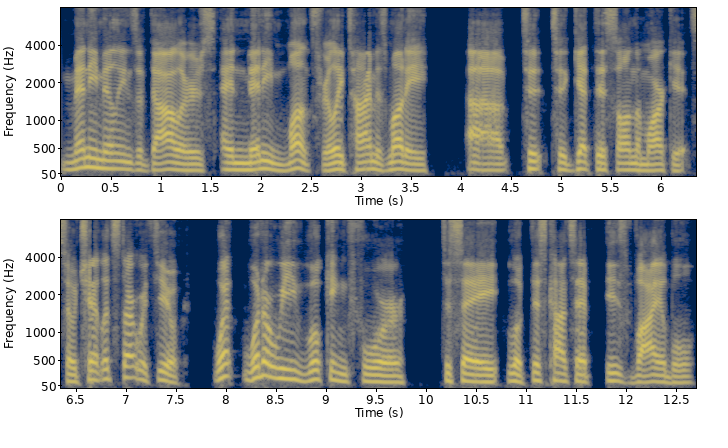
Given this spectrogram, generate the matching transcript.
many millions of dollars and many months, really time is money, uh, to, to get this on the market. So Chet, let's start with you. What, what are we looking for to say, look, this concept is viable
